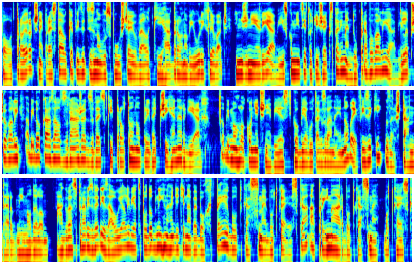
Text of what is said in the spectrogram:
Po trojročnej prestávke fyzici znovu spúšťajú veľký hadronový urýchľovač. Inžinieri a výskumníci totiž experiment upravovali a vylepšovali, aby dokázal zrážať zväzky protónov pri väčších energiách. To by mohlo konečne viesť k objavu tzv. novej fyziky za štandardným modelom. Ak vás správy z vedy zaujali, viac podobných nájdete na weboch tech.sme.sk a primár.sme.sk.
